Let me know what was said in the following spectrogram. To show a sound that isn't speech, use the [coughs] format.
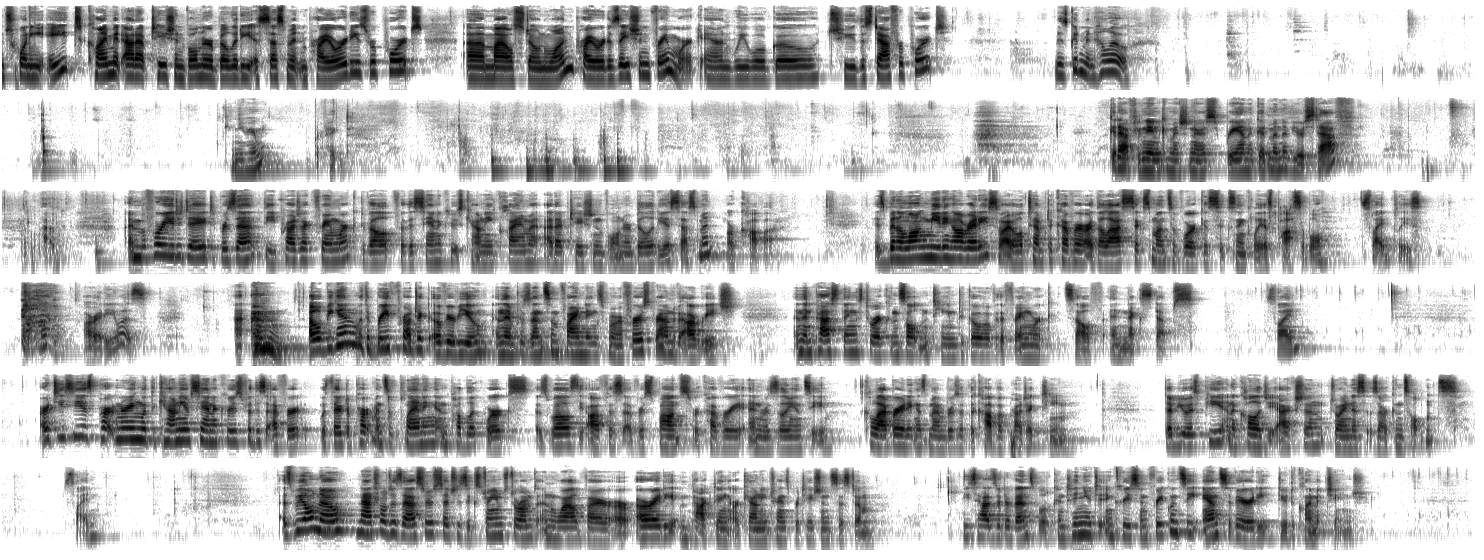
28, Climate Adaptation Vulnerability Assessment and Priorities Report, uh, Milestone 1, Prioritization Framework. And we will go to the staff report. Ms. Goodman, hello. Can you hear me? Perfect. Good afternoon, Commissioners. Brianna Goodman of your staff. I'm before you today to present the project framework developed for the Santa Cruz County Climate Adaptation Vulnerability Assessment, or CAVA. It's been a long meeting already, so I will attempt to cover the last six months of work as succinctly as possible. Slide, please. [coughs] Already it was. [clears throat] I will begin with a brief project overview and then present some findings from our first round of outreach, and then pass things to our consultant team to go over the framework itself and next steps. Slide. RTC is partnering with the County of Santa Cruz for this effort with their departments of planning and public works, as well as the Office of Response, Recovery, and Resiliency, collaborating as members of the CAVA project team. WSP and Ecology Action join us as our consultants. Slide. As we all know, natural disasters such as extreme storms and wildfire are already impacting our county transportation system. These hazard events will continue to increase in frequency and severity due to climate change.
